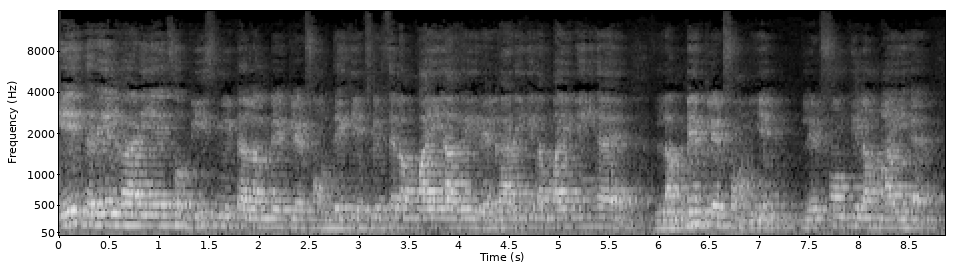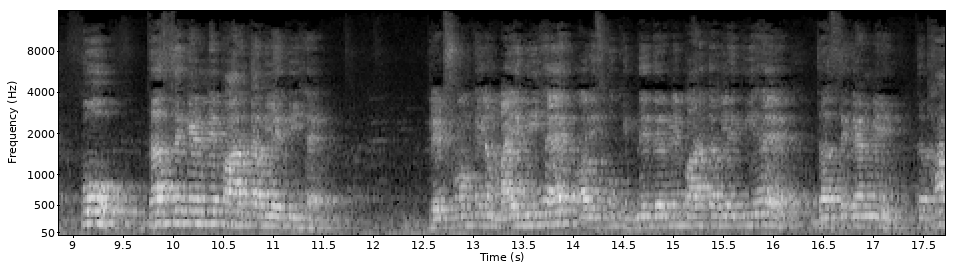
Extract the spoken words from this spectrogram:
एक रेलगाड़ी 120 मीटर लंबे प्लेटफॉर्म, देखिए, फिर से लंबाई आ गई, रेलगाड़ी की लंबाई नहीं है, लंबे प्लेटफॉर्म, ये प्लेटफॉर्म की लंबाई है, को 10 सेकेंड में पार कर लेती है, प्लेटफॉर्म की लंबाई दी है और इसको कितने देर में पार कर लेती है? 10 सेकेंड में, तथा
